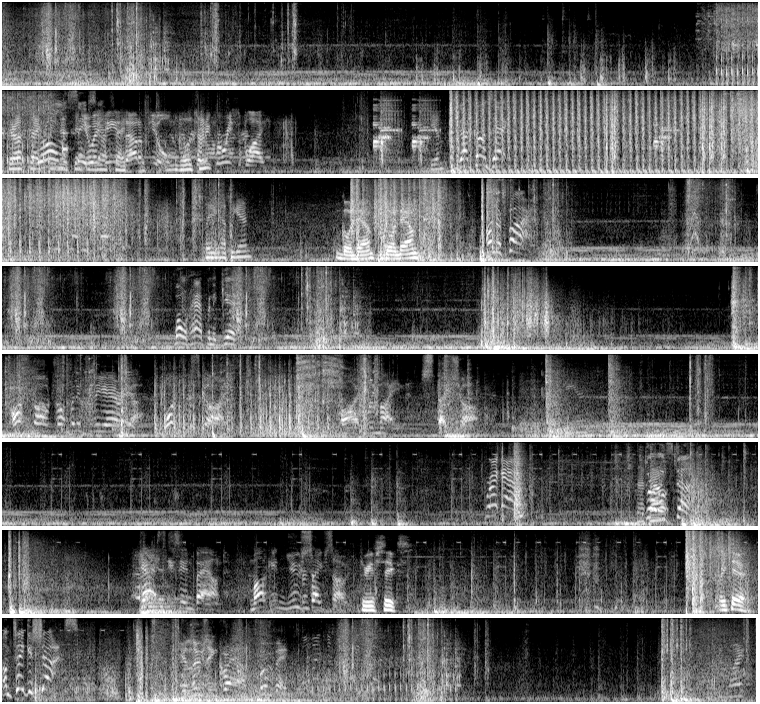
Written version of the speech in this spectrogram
They're outside. We're almost safe. UAV is out of fuel. gonna go with Turning for resupply. See him? Got contact. Plating up again. I'm going down. I'm going down. Under fire. Won't happen again. Hostile dropping into the area. Watch the skies. Five remain. Stay sharp. Throwing out. stun. Gas is inbound. Marking new safe zone. Three of six. Right there. I'm taking shots. You're losing ground. Move it.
